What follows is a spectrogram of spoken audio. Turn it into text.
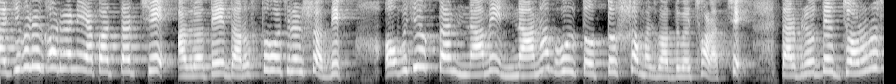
আরজিগড়ের ঘটনা নিরাপত্তার চেয়ে আদালতে দ্বারস্থ হয়েছিলেন সন্দীপ। অভিযোগ তার নামে নানা ভুল তথ্য সমাজ মাধ্যমে ছড়াচ্ছে। তার বিরুদ্ধে জনরস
